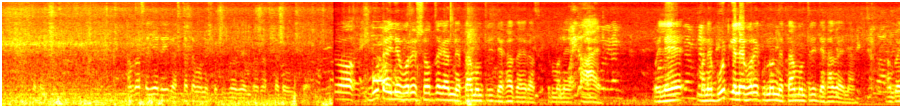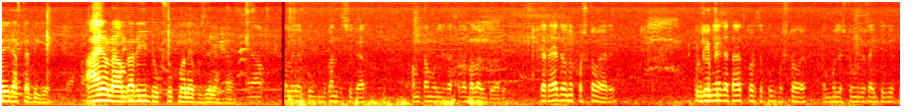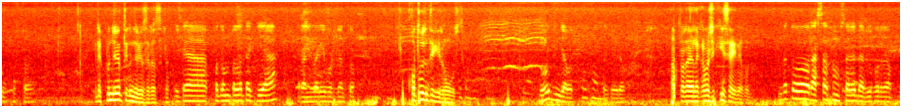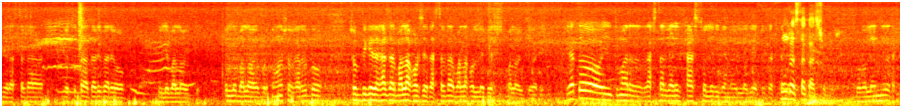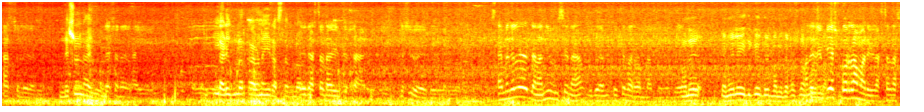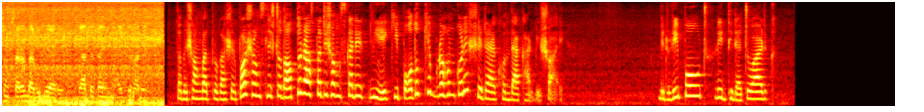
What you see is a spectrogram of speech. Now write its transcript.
আমরা চাই আর এই রাস্তাটা মানে সঠিকভাবে আমরা রাস্তাটা উঠতে তো বুট আইলে পরে সব জায়গার নেতা মন্ত্রী দেখা যায় মানে আয়। হইলে মানে বুট গেলে পরে কোনো নেতা মন্ত্রী দেখা যায় না। আমরা এই রাস্তার দিকে। আয়ও না আমরা এই দুঃখ সুখ মানে বুঝে না খুব ভোগান্তির শিকার। খামতাম হইলে রাস্তাটা ভালো হইতে পারে। যাতায়াতে অনেক কষ্ট হয় আরে। দুনিয়া যাতায়াত করতে খুব কষ্ট হয়। অ্যাম্বুলেন্স ট্যাম্বুলেন্স আইতে গিয়ে খুব কষ্ট হয়। এটা কোন জায়গা থেকে কোন জায়গা রাস্তাটা এটা কদমতলা থাকিয়া রানীবাড়ি পর্যন্ত। কতদিন থেকে এরকম অবস্থা? বহুত দিন যাবত। চলছে এরকম। আপনারা এলাকাবাসী কি চাই এখন? আমরা তো রাস্তা সংস্কারের দাবি করে যে রাস্তাটা যত তাড়াতাড়ি পারে হোক হইলে ভালো হইতো করলে ভালো হয় বর্তমান সরকারও তো সব দিকে দেখা যায় বালা করছে রাস্তাটা বালা করলে বেশ ভালো হইতে পারে এটা তো এই তোমার রাস্তার গাড়ির কাজ চলে কেন ওই লাগে একটু রাস্তা কোন রাস্তা কাজ চলে? বড় লাইনের একটা কাজ চলে গেছে ন্যাশনাল হাইওয়ে ন্যাশনাল হাইওয়ে এই গাড়িগুলোর কারণে এই রাস্তাগুলো এই রাস্তাটা বেশি হয়ে গেছে সাইমেন্দালে জানানি হয়েছে না বুঝে আমি করতে পারলাম না মানে এমএলএ এদিকে মানে দেখাশোনা মানে রিকোয়েস্ট করলাম আর রাস্তাটা সংস্কারের দাবিতে আর যাতে তাই আইতে পারে। তবে সংবাদ প্রকাশের পর সংশ্লিষ্ট দপ্তর রাস্তাটি সংস্কারের নিয়ে কি পদক্ষেপ গ্রহণ করে সেটা এখন দেখার বিষয়। Bureau report Riddhi network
